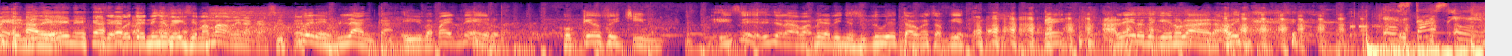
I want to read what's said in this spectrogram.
el ADN. niño, ese cuento del niño que dice, mamá, ven acá, si tú eres blanca y mi papá es negro, ¿por qué yo soy chino? Dice, dice la mamá, mira niño, si tú hubieras estado en esa fiesta, ¿eh? alégrate que yo no ladra. ¿oíste? Estás en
